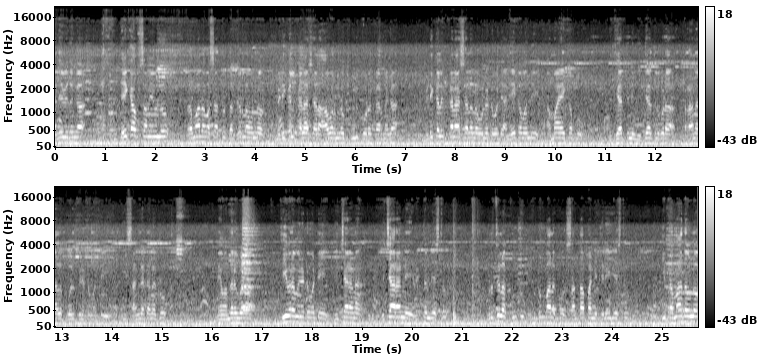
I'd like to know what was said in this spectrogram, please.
అదేవిధంగా టేకాఫ్ సమయంలో ప్రమాదవశాత్తు దగ్గరలో ఉన్న మెడికల్ కళాశాల ఆవరణలో కూలిపోవడం కారణంగా మెడికల్ కళాశాలలో ఉన్నటువంటి అనేక మంది అమాయకపు విద్యార్థిని విద్యార్థులు కూడా ప్రాణాలు కోల్పోయినటువంటి ఈ సంఘటనకు మేమందరం కూడా తీవ్రమైనటువంటి విచారణ విచారాన్ని వ్యక్తం చేస్తూ మృతుల కుంటు- కుటుంబాలకు సంతాపాన్ని తెలియజేస్తూ ఈ ప్రమాదంలో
